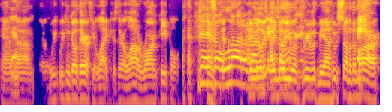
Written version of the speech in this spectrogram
And yeah. um, we, we can go there if you like, because there are a lot of wrong people. There's a lot of I know, people. I know you agree with me on who some of them are.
